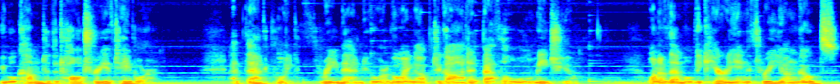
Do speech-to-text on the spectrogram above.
you will come to the tall tree of Tabor. At that point, three men who are going up to God at Bethel will meet you. One of them will be carrying three young goats,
